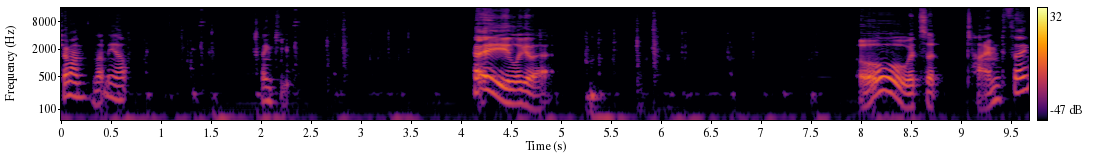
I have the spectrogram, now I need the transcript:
Come on, let me out. Thank you. Hey, look at that. Oh, it's a timed thing?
